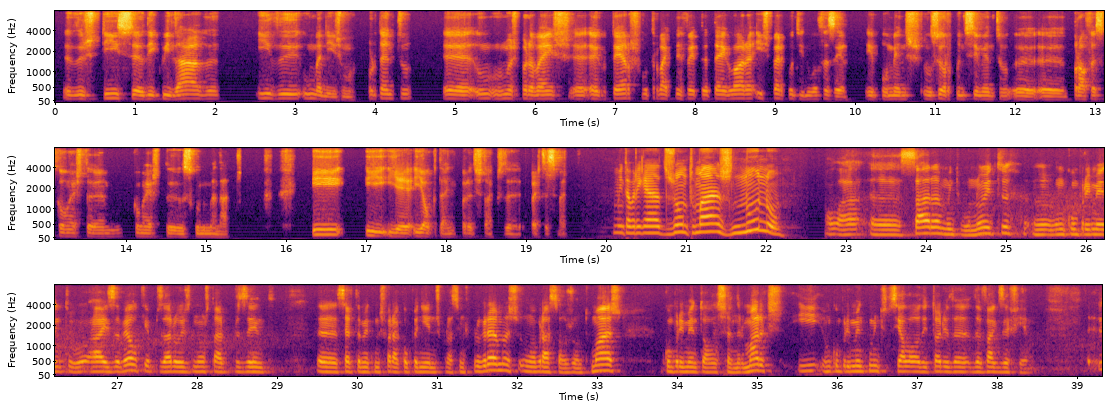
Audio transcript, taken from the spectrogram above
de justiça, de equidade e de humanismo. Portanto, uh, os meus parabéns a Guterres pelo trabalho que tem feito até agora e espero que continue a fazer. E pelo menos o seu reconhecimento uh, uh, prova-se com, esta, com este segundo mandato. e, e, e, é, e é o que tenho para destaques de, para esta semana. Muito obrigado, João Tomás. Nuno. Olá, uh, Sara, muito boa noite. Uh, um cumprimento à Isabel, que apesar hoje de não estar presente, uh, certamente nos fará companhia nos próximos programas. Um abraço ao João Tomás, um cumprimento ao Alexandre Marques e um cumprimento muito especial ao auditório da, da Vagos FM.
